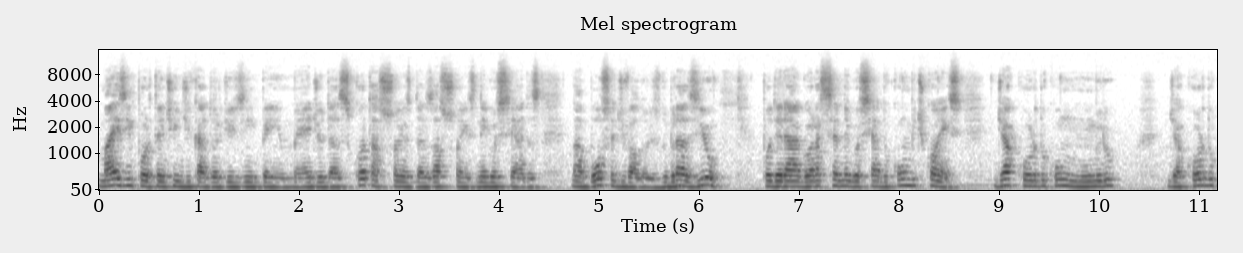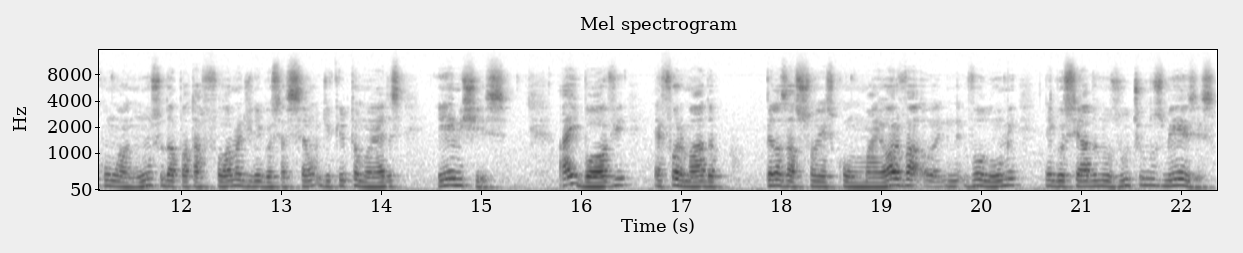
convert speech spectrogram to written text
mais importante indicador de desempenho médio das cotações das ações negociadas na Bolsa de Valores do Brasil, poderá agora ser negociado com bitcoins, de acordo com o número, de acordo com o anúncio da plataforma de negociação de criptomoedas EMX. A IBOV é formada pelas ações com maior volume negociado nos últimos meses,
